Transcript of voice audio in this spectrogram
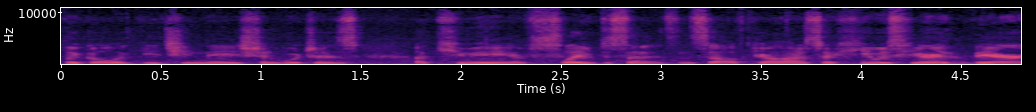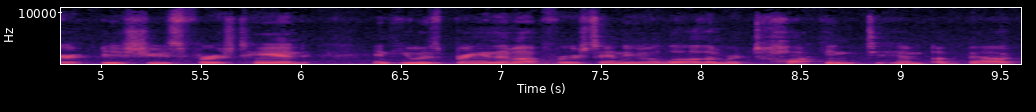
the Gullah Geechee Nation, which is a community of slave descendants in South Carolina. So he was hearing their issues firsthand, and he was bringing them up firsthand. You know, a lot of them were talking to him about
